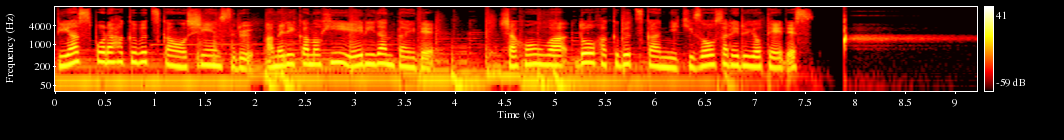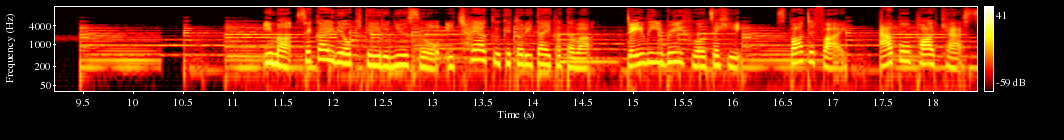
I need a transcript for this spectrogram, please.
ディアスポラ博物館を支援するアメリカの非営利団体で写本は同博物館に寄贈される予定です。今世界で起きているニュースをいち早く受け取りたい方は Daily Brief をぜひ Spotify、Apple Podcast、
